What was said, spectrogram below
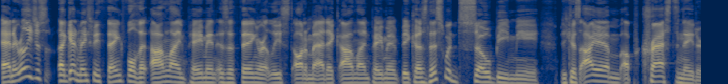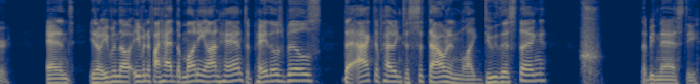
And it really just, again, makes me thankful that online payment is a thing, or at least automatic online payment, because this would so be me, because I am a procrastinator. And, you know, even though, even if I had the money on hand to pay those bills, the act of having to sit down and like do this thing, whew, that'd be nasty.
